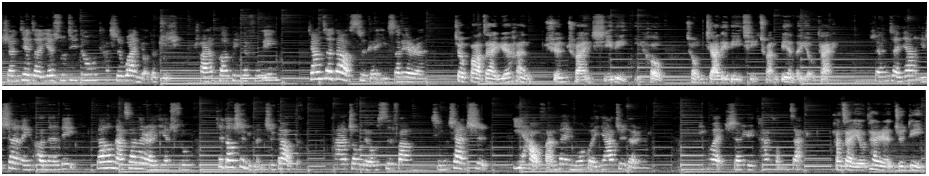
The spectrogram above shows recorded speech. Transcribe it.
神借着耶稣基督，他是万有的主，传和平的福音，将这道赐给以色列人。这话在约翰宣传洗礼以后，从加利利起传遍了犹太。神怎样以圣灵和能力高拿撒勒人耶稣，这都是你们知道的。他周流四方，行善事，医好凡被魔鬼压制的人，因为神与他同在。他在犹太人之地，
